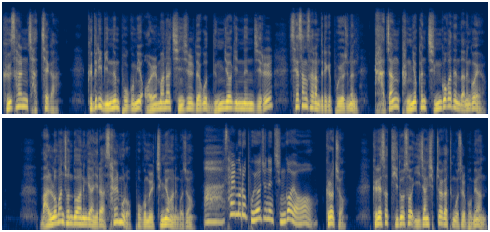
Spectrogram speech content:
그 삶 자체가 그들이 믿는 복음이 얼마나 진실되고 능력 있는지를 세상 사람들에게 보여주는 가장 강력한 증거가 된다는 거예요. 말로만 전도하는 게 아니라 삶으로 복음을 증명하는 거죠. 아, 삶으로 보여주는 증거요. 그렇죠. 그래서 디도서 2장 10절 같은 곳을 보면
